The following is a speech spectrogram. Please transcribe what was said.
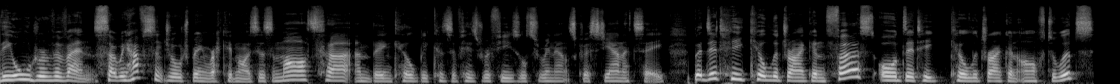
the order of events. So we have St. George being recognised as a martyr and being killed because of his refusal to renounce Christianity. But did he kill the dragon first or did he kill the dragon afterwards?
